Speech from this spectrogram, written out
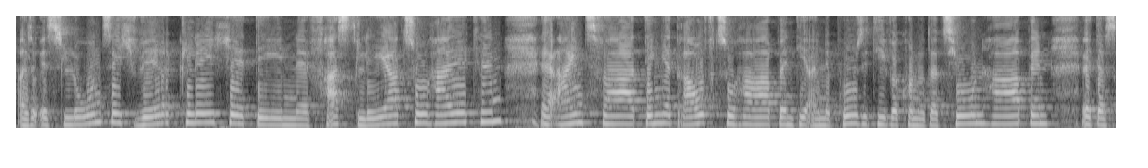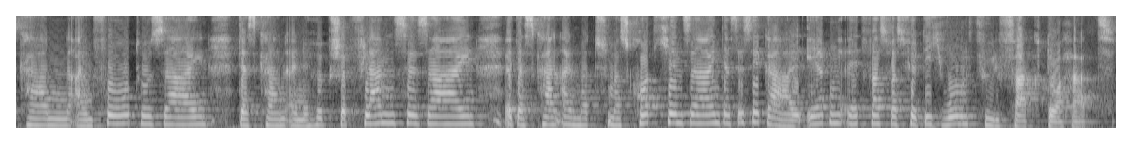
Also es lohnt sich wirklich, äh, den äh, fast leer zu halten. Äh, ein, zwar Dinge drauf zu haben, die eine positive Konnotation haben. Äh, das kann ein Foto sein, das kann eine hübsche Pflanze sein, das kann ein Maskottchen Maskottchen sein, das ist egal. Irgendetwas, was für dich Wohlfühlfaktor hat.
